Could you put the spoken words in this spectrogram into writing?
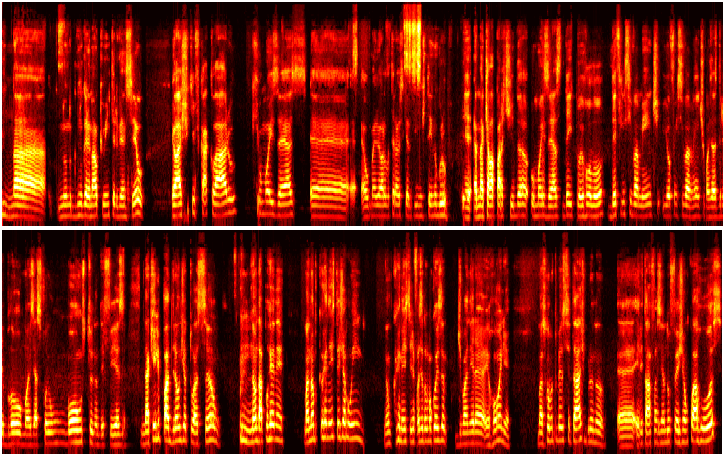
na, no, no Grenal que o Inter venceu, eu acho que fica claro que o Moisés é, é o melhor lateral esquerdo que a gente tem no grupo. E, naquela partida, o Moisés deitou e rolou defensivamente e ofensivamente. O Moisés driblou, o Moisés foi um monstro na defesa. Naquele padrão de atuação, não dá pro René. Mas não porque o René esteja ruim, não porque o René esteja fazendo alguma coisa de maneira errônea, mas como tu mesmo citaste, Bruno, é, ele estava fazendo feijão com arroz,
